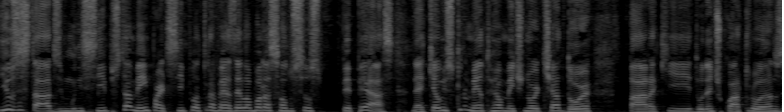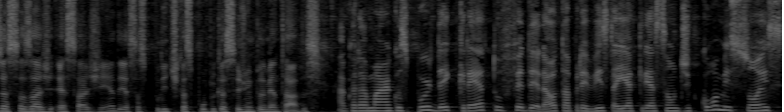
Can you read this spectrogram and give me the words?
E os estados e municípios também participam através da elaboração dos seus PPAs, né, que é um instrumento realmente norteador para que durante quatro anos essas, essa agenda e essas políticas públicas sejam implementadas. Agora, Marcos, por decreto federal está prevista aí a criação de comissões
